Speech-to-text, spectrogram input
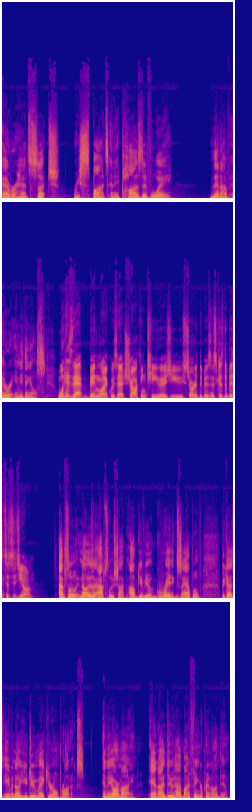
ever had such response in a positive way than I've ever anything else. What has that been like? Was that shocking to you as you started the business? Because the business is young. Absolutely. No, it's an absolute shock. I'll give you a great example of because even though you do make your own products, and they are mine, and I do have my fingerprint on them,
